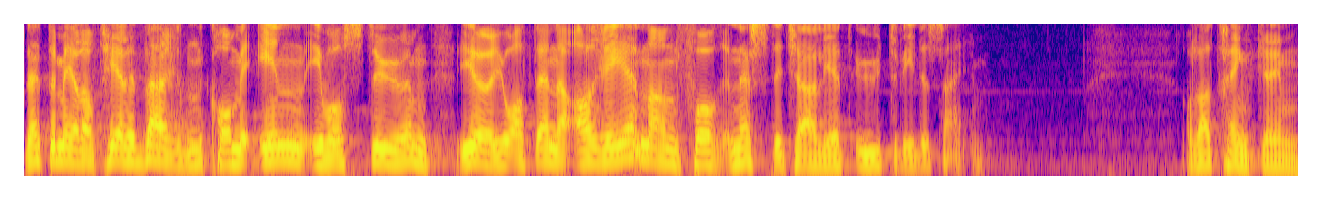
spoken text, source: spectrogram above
dette med at hele verden kommer inn i vår stue, gjør jo at denne arenaen for nestekjærlighet utvider seg. Og da tenker jeg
